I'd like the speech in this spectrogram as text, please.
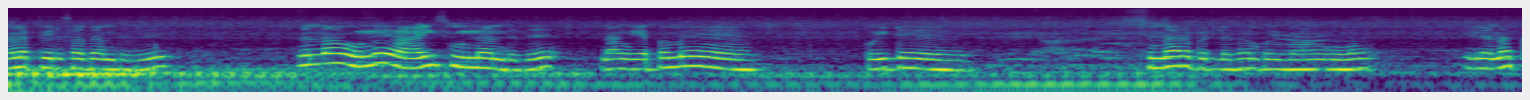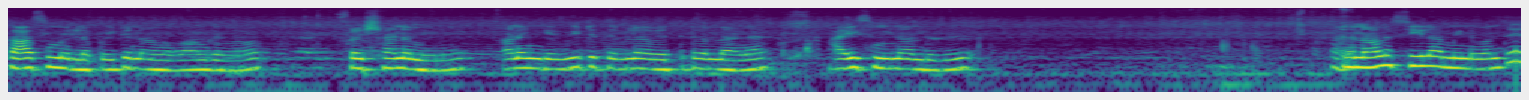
நல்லா பெருசாக தான் இருந்தது. இல்லைன்னா ஒன்று ஐஸ் மீனாக இருந்தது. நாங்கள் எப்போவுமே போயிட்டு சிந்தாரப்பேட்டில் தான் போய் வாங்குவோம். இல்லைன்னா காசிமேரில் போயிட்டு நாங்கள் வாங்குவோம் ஃப்ரெஷ்ஷான மீன். ஆனால் இங்கே வீட்டு தெருவில் எடுத்துகிட்டு வந்தாங்க. ஐஸ் மீனாக இருந்தது. அதனால் சீலா மீன் வந்து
